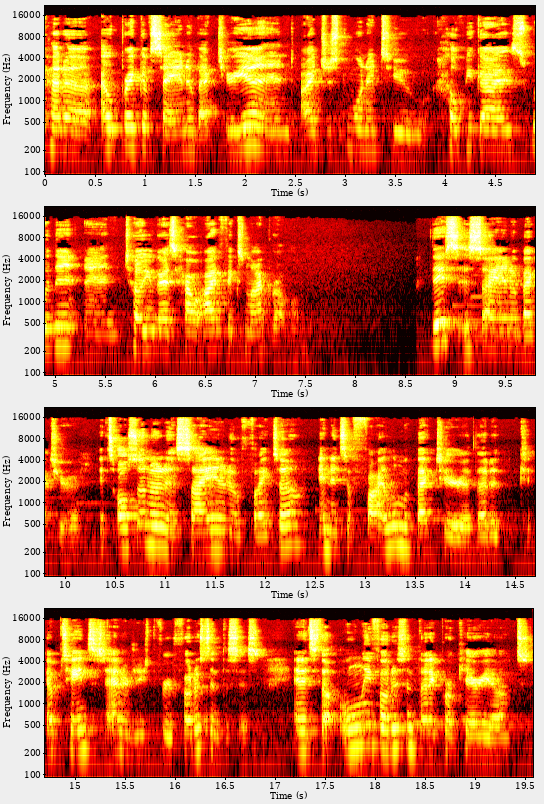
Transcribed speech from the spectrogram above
had an outbreak of cyanobacteria and I just wanted to help you guys with it and tell you guys how I fix my problem. This is cyanobacteria. It's also known as cyanophyta and it's a phylum of bacteria that obtains its energy through photosynthesis and it's the only photosynthetic prokaryotes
